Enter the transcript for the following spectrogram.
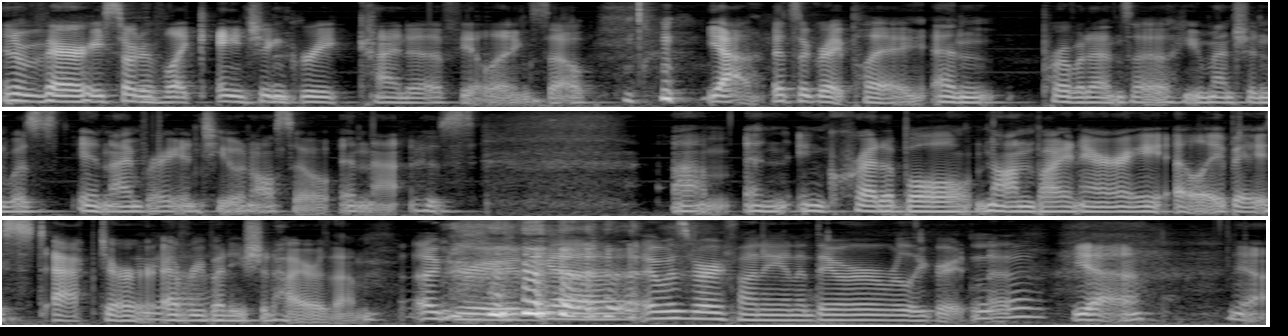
in a very sort of like ancient Greek kind of feeling. So, yeah, it's a great play. And Providenza, you mentioned, was in I'm Very Into You and also in that, who's um, an incredible non-binary LA-based actor. Yeah. Everybody should hire them. Agreed. Yeah, it was very funny, and they were really great in it. Yeah, yeah.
